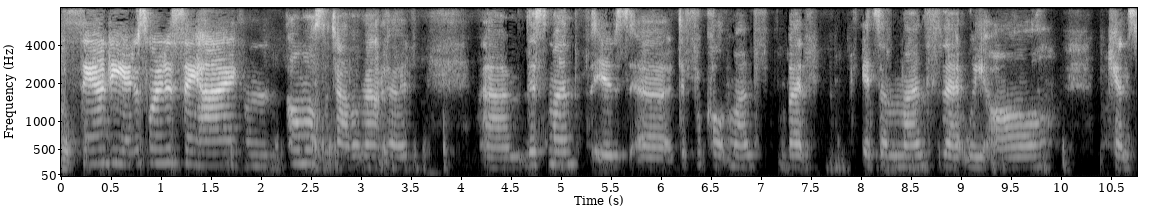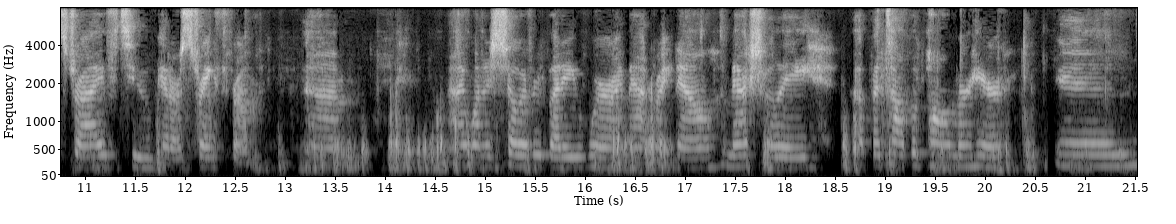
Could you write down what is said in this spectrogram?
Oh. Sandy, I just wanted to say hi from almost the top of Mount Hood. Um, this month is a difficult month, but it's a month that we all can strive to get our strength from. Um, I want to show everybody where I'm at right now. I'm actually up at top of Palmer here, and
